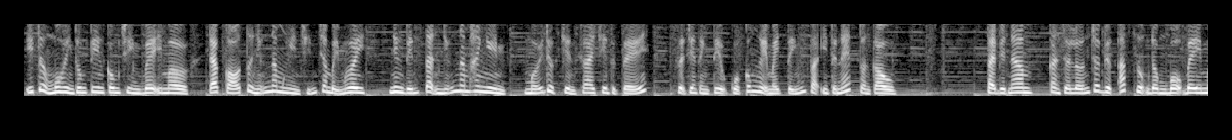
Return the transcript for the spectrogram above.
Ý tưởng mô hình thông tin công trình BIM đã có từ những năm 1970 nhưng đến tận những năm 2000 mới được triển khai trên thực tế, dựa trên thành tiệu của công nghệ máy tính và Internet toàn cầu. Tại Việt Nam, cản trở lớn cho việc áp dụng đồng bộ BIM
